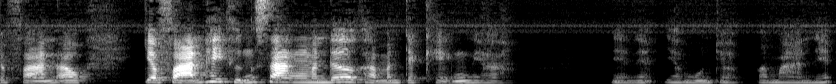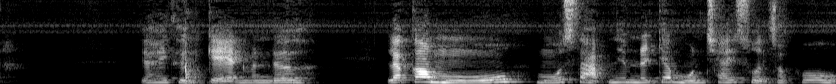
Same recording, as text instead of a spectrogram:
จะฝานเอาอย่าฝานให้ถึงซังมันเด้อค่ะ มันจะแข็งนี่ค่ะ เนี่ยเนี่ยย่าหมุนจะประมาณเนี้ยอย่าให้ถึงแกนมันเด้อแล้วก็หมูหมูสับเนี่ยมันจะหมุนใช้ส่วนสะโพก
